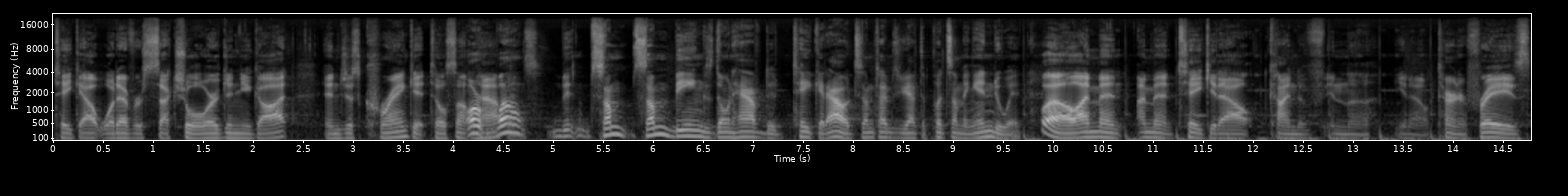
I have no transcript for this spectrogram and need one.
take out whatever sexual organ you got and just crank it till something Or happens. well, some some beings don't have to take it out. Sometimes you have to put something into it. Well, I meant I meant take it out kind of in the, you know, Turner phrase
